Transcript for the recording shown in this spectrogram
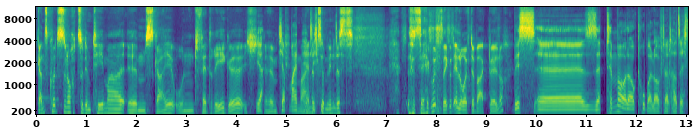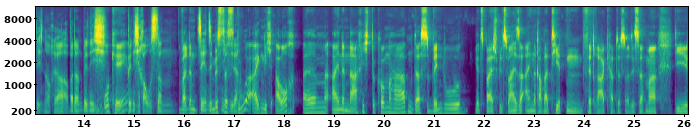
Ganz kurz noch zu dem Thema ähm, Sky und Verträge. Ich, ja, ähm, ich meine zumindest. Sehr gut, sehr gut. Er läuft aber aktuell noch. Bis äh, September oder Oktober läuft er tatsächlich noch, ja. Aber dann bin ich, okay. bin ich raus. Dann Weil dann sehen Sie müsstest du eigentlich auch ähm, eine Nachricht bekommen haben, dass wenn du jetzt beispielsweise einen rabattierten Vertrag hattest. Also ich sag mal, die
